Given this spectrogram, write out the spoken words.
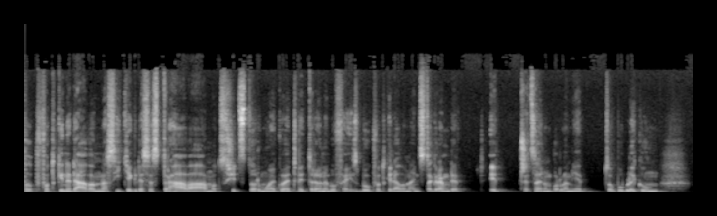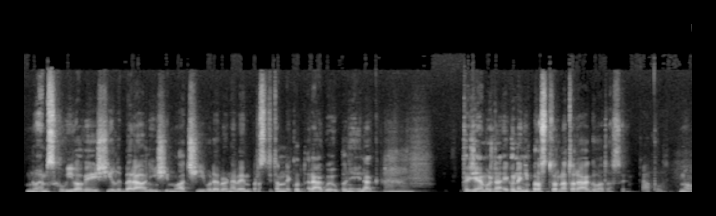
fo- fotky nedávám na sítě, kde se strhává moc shitstormu, jako je Twitter nebo Facebook, fotky dávám na Instagram, kde je přece jenom podle mě to publikum mnohem schovývavější, liberálnější, mladší, whatever, nevím, prostě tam jako reaguje úplně jinak. Mm. Takže já možná, jako není prostor na to reagovat asi. Chápu. No.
